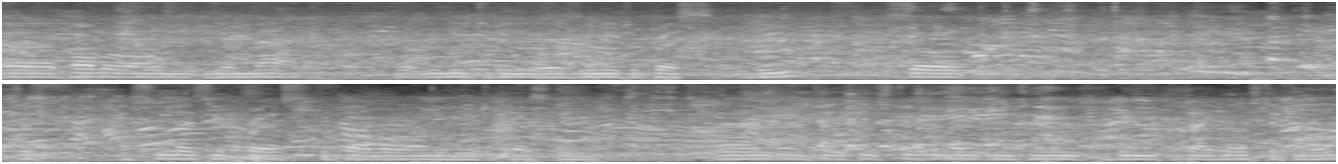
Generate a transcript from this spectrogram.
uh, power on your Mac, what you need to do is you need to press D. So just as soon as you press the power on, you need to press D and take you straight away into the diagnostic mode,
